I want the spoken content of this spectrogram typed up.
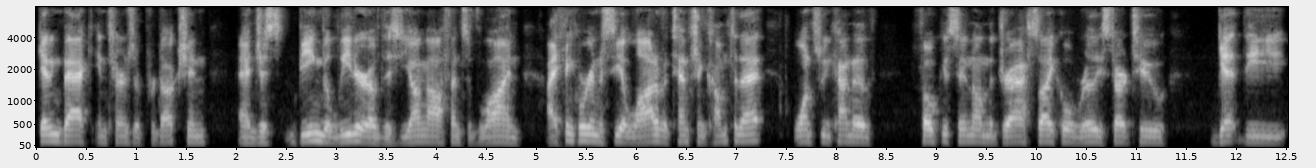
getting back in terms of production, and just being the leader of this young offensive line, I think we're going to see a lot of attention come to that once we kind of focus in on the draft cycle, really start to get the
